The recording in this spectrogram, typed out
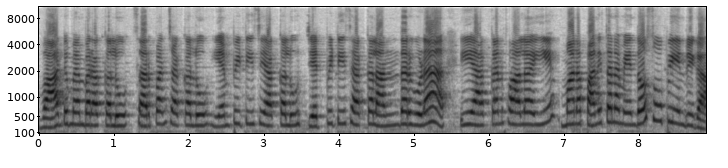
వార్డు మెంబర్ అక్కలు సర్పంచ్ అక్కలు ఎంపీటీసీ అక్కలు జెడ్పీటీసీ అక్కలు అందరు కూడా ఈ అక్కను ఫాలో అయ్యి మన పనితనం ఏందో చూపిండ్రిగా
